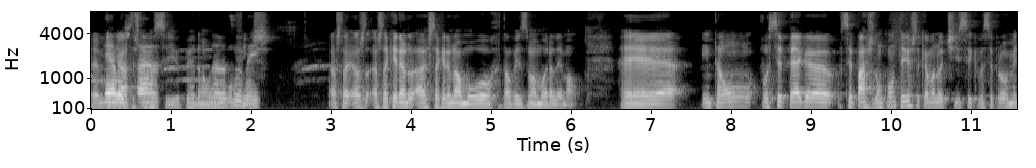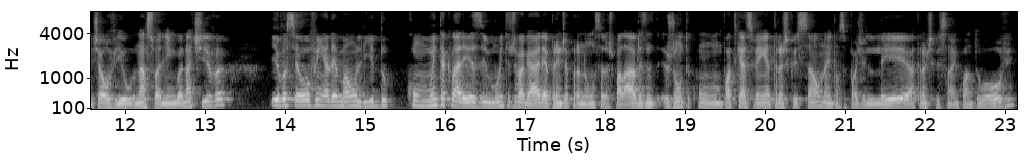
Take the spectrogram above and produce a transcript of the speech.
É, minha gata está... no cio, perdão, Não, ouvinte. Ela está, ela, está querendo, ela está querendo amor, talvez um amor alemão. É, então, você pega, você parte de um contexto, que é uma notícia que você provavelmente já ouviu na sua língua nativa, e você ouve em alemão lido com muita clareza e muito devagar e aprende a pronúncia das palavras. Junto com o podcast vem a transcrição, né? Então você pode ler a transcrição enquanto ouve.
